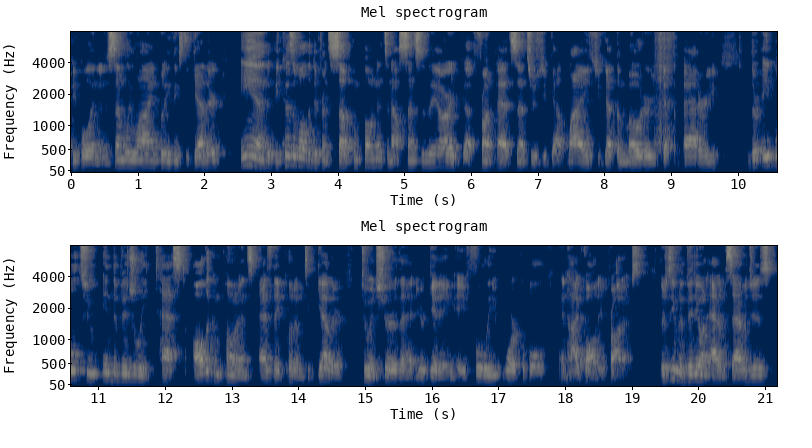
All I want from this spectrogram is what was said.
people in an assembly line putting things together. And because of all the different subcomponents and how sensitive they are, you've got front pad sensors, you've got lights, you've got the motor, you've got the battery. They're able to individually test all the components as they put them together to ensure that you're getting a fully workable and high quality products. There's even a video on Adam Savage's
